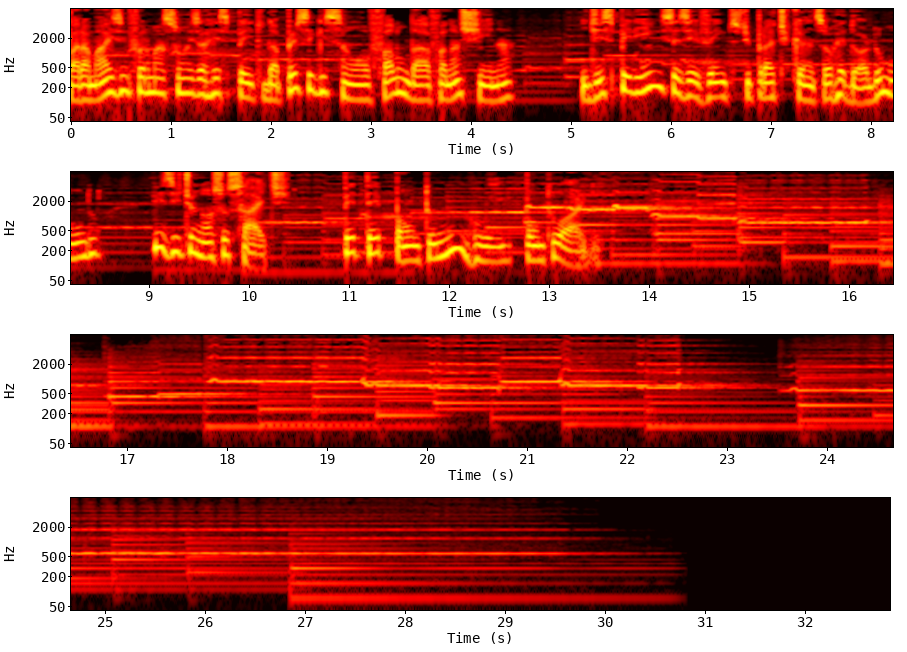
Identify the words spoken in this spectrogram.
Para mais informações a respeito da perseguição ao Falun Dafa na China e de experiências e eventos de praticantes ao redor do mundo, visite o nosso site pt.minhui.org.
